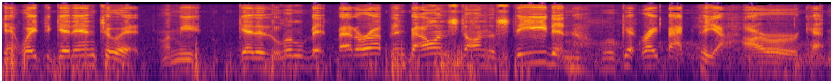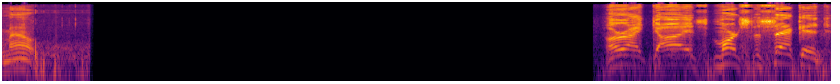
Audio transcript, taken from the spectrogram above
Can't wait to get into it. Let me get it a little bit better up and balanced on the steed, and we'll get right back to you. Arr, Captain out. All right, guys, March the 2nd.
